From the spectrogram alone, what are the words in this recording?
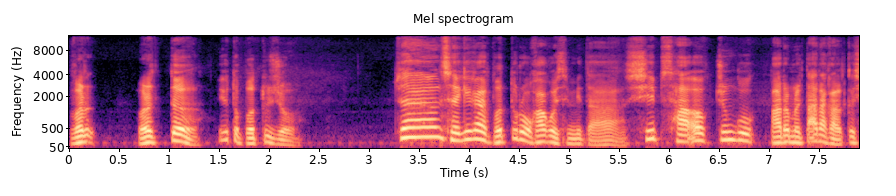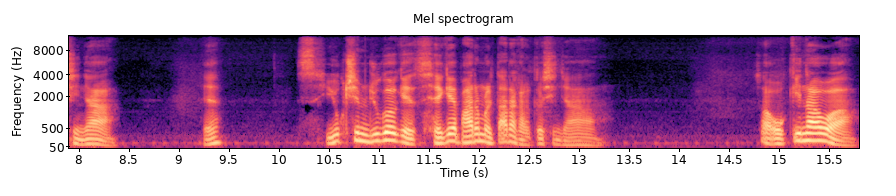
버, 버뚜 이것도 버뚜죠. 전 세계가 버뚜로 가고 있습니다. 14억 중국 발음을 따라갈 것이냐, 예? 66억의 세계 발음을 따라갈 것이냐. 자, 오키나와,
